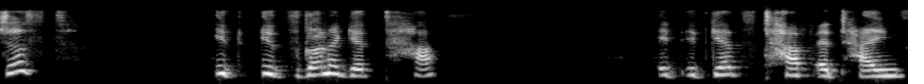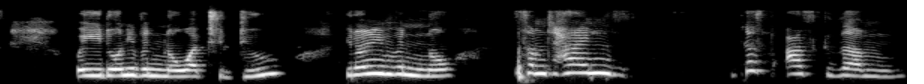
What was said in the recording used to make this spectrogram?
just it it's gonna get tough. It, it gets tough at times where you don't even know what to do. You don't even know. Sometimes just ask them,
